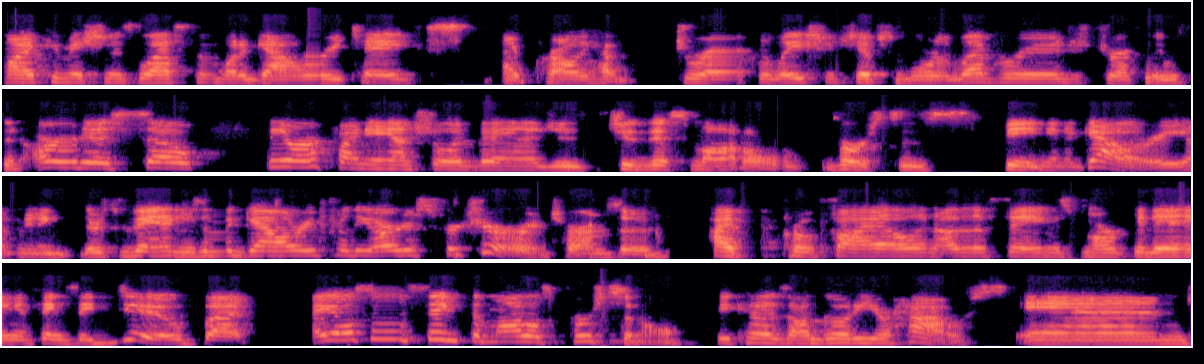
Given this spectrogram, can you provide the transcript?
my commission is less than what a gallery takes i probably have direct relationships more leverage directly with an artist so there are financial advantages to this model versus being in a gallery. I mean, there's advantages of a gallery for the artist for sure in terms of high profile and other things, marketing and things they do. But I also think the model is personal because I'll go to your house and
